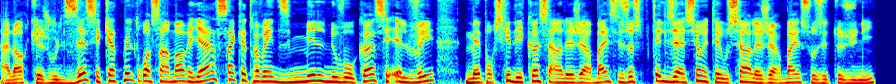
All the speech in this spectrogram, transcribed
Alors que je vous le disais, c'est 4300 morts hier, 190 000 nouveaux cas, c'est élevé, mais pour ce qui est des cas, c'est en légère baisse. Les hospitalisations étaient aussi en légère baisse aux États-Unis.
